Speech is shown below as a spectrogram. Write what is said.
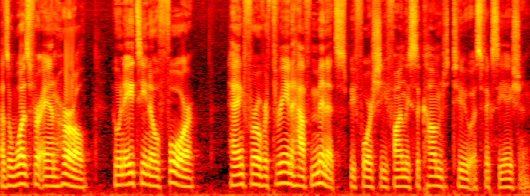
as it was for Ann Hurle, who in 1804 hanged for over three and a half minutes before she finally succumbed to asphyxiation.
